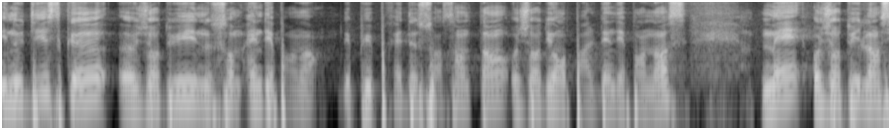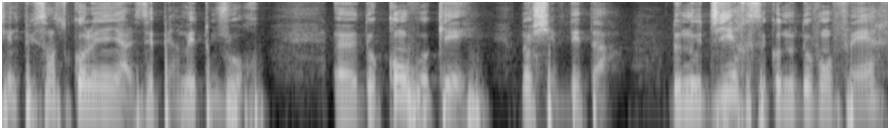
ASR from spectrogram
nous disent qu'aujourd'hui, nous sommes indépendants. Depuis près de 60 ans, aujourd'hui, on parle d'indépendance. Mais aujourd'hui, l'ancienne puissance coloniale se permet toujours de convoquer nos chefs d'État de nous dire ce que nous devons faire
